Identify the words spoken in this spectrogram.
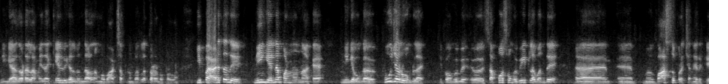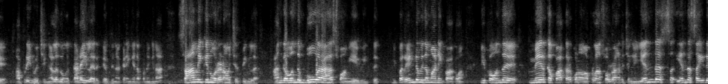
நீங்கள் அதோட இல்லாமல் ஏதாவது கேள்விகள் இருந்தாலும் நம்ம வாட்ஸ்அப் நம்பரில் தொடர்பு கொள்ளலாம். இப்போ அடுத்தது நீங்கள் என்ன பண்ணணும்னாக்க நீங்கள் உங்கள் பூஜை ரூமில் இப்போ உங்கள் சப்போஸ் உங்கள் வீட்டில் வந்து வாஸ்து பிரச்சனை இருக்கு அப்படின்னு வச்சுங்க அல்லது உங்க கடையில இருக்கு அப்படின்னாக்க நீங்க என்ன பண்ணுவீங்கன்னா சாமிக்குன்னு ஒரு இடம் வச்சிருப்பீங்கல்ல அங்க வந்து பூவராக சுவாமியை வைத்து இப்ப ரெண்டு விதமா நீ பார்க்கலாம். இப்ப வந்து மேற்க பார்க்க இருக்கணும் அப்படிலாம் சொல்றாங்கன்னு வச்சுங்க எந்த எந்த சைடு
